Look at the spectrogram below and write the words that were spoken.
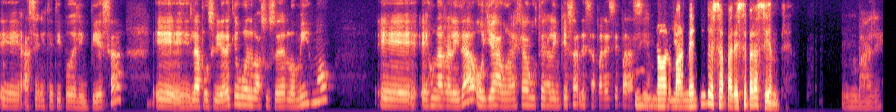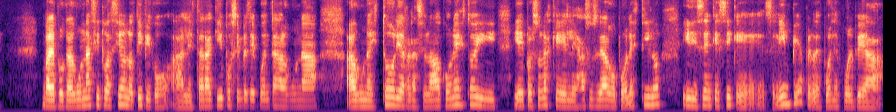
eh, hacen este tipo de limpieza, eh, ¿la posibilidad de que vuelva a suceder lo mismo eh, es una realidad o ya una vez que hagan ustedes la limpieza desaparece para siempre? Normalmente desaparece para siempre. Vale. Vale, porque alguna situación, lo típico, al estar aquí, pues siempre te cuentan alguna, alguna historia relacionada con esto y, hay personas que les ha sucedido algo por el estilo y dicen que sí, que se limpia, pero después les vuelve a,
